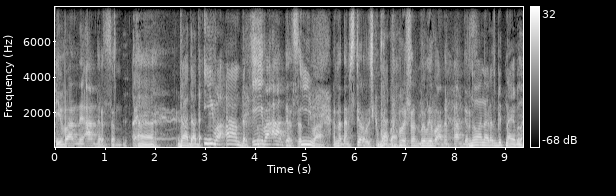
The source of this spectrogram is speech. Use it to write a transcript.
Иванны Андерсон. А, да, да, да. Ива Андерсон. Ива Андерсон. Ива. Она там стерлочка Да, букву, да. потому что он был Иваном Андерсон. Но она разбитная была.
